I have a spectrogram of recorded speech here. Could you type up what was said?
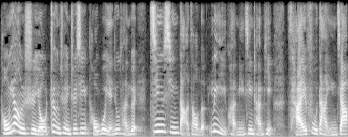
同样是由证券之星投顾研究团队精心打造的另一款明星产品——财富大赢家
